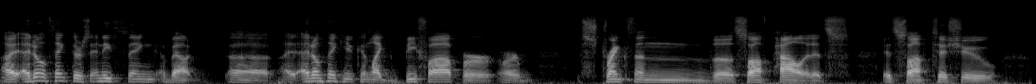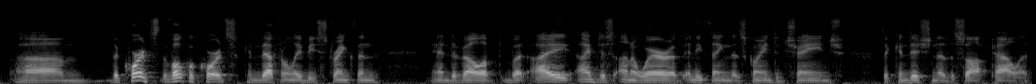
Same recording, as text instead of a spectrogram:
I, I, don't think there's anything about. Uh, I, I, don't think you can like beef up or, or strengthen the soft palate. It's it's soft tissue. Um, the cords, the vocal cords, can definitely be strengthened and developed, but I, I'm just unaware of anything that's going to change the condition of the soft palate.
